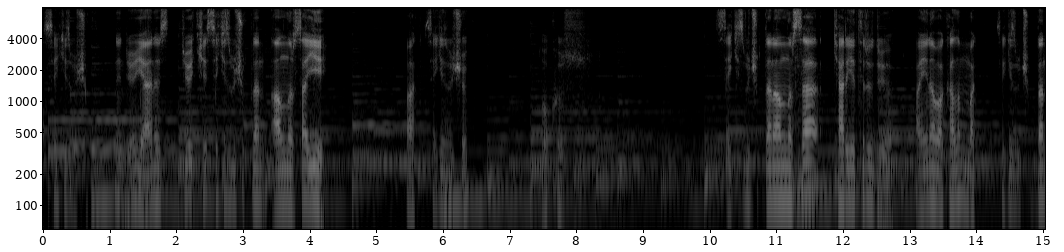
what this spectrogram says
8 buçuk. Ne diyor? Yani diyor ki 8 buçuktan alınırsa iyi. Bak 8 buçuk 9 8 buçuktan alınırsa kar getirir diyor. Ayına bakalım bak 8 buçuktan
